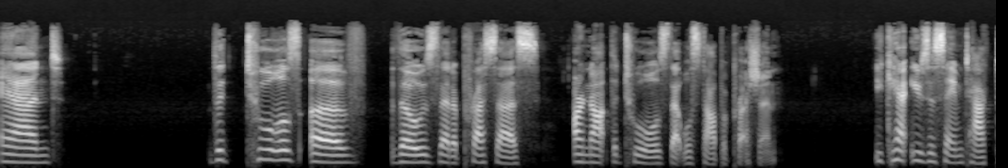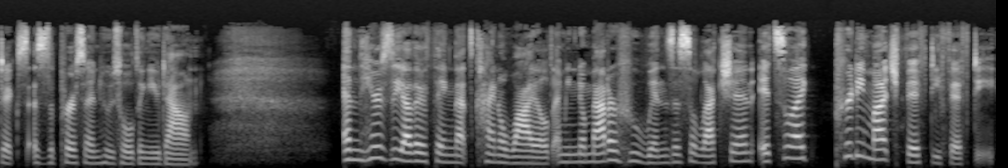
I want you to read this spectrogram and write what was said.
And the tools of those that oppress us are not the tools that will stop oppression. You can't use the same tactics as the person who's holding you down. And here's the other thing that's kind of wild. I mean, no matter who wins this election, it's like pretty much 50 50.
